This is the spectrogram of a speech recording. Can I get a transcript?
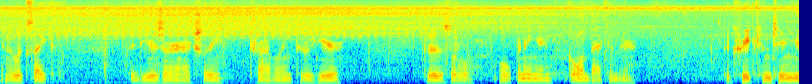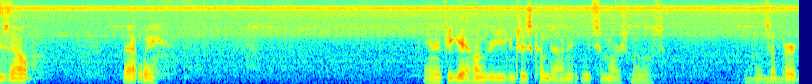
And it looks like the deers are actually traveling through here, through this little opening and going back in there. The creek continues out that way. And if you get hungry, you can just come down and eat some marshmallows. That's a perk.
